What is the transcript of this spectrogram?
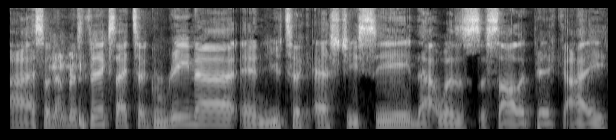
Uh, so number six, I took Rina, and you took SGC. That was a solid pick. I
